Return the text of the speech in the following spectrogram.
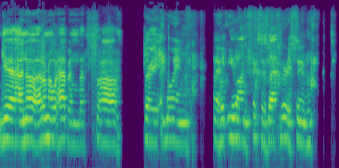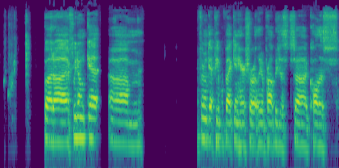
Yeah, I know. I don't know what happened. That's uh, very annoying. I hope Elon fixes that very soon. But uh, if we don't get um, if we don't get people back in here shortly, we'll probably just uh, call this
